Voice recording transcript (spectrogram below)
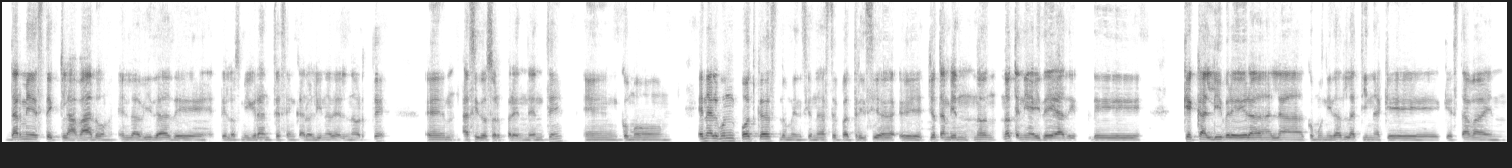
darme este clavado en la vida de, los migrantes en Carolina del Norte em, ha sido sorprendente. Como en algún podcast lo mencionaste, Patricia, eh, yo también no, tenía idea de, qué calibre era la comunidad latina que, estaba en,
